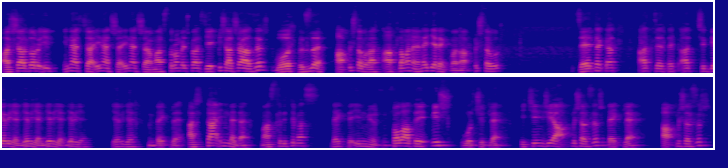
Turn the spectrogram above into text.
Aşağı doğru in, in aşağı in aşağı in aşağı. Master 15 bas 70 aşağı hazır. Vur hızlı. 60 da vur. At- Atlamana ne gerek var? 60 da vur. Z tek at. At Z tek at. Çık geri gel geri gel geri gel geri gel. Geri gel. Bekle. Aşağı inmeden. Master 2 bas. Bekle inmiyorsun. Sol alta 70. Vur çiftle. İkinciye 60 hazır. Bekle. 60 hazır.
